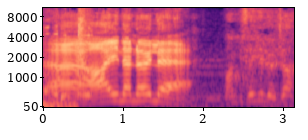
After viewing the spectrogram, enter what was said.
Ha, aynen öyle. Lan bize geliyor can.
